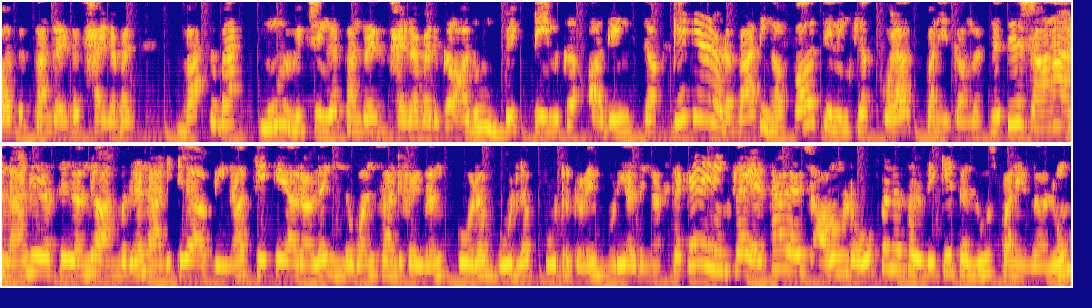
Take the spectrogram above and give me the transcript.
versus Sunrisers Hyderabad back to back மூணு விக்டிங்க சன்ரைசர்ஸ் ஹைதராபாத்துக்கு அதுவும் பிக் டீமுக்கு அகெயின்ஸ்டா கேகேஆரோட பேட்டிங்க ஃபர்ஸ்ட் இன்னிங்ஸ்ல கொலாப்ஸ் பண்ணிருக்காங்க Nitish Rana and Andrew Russell வந்து ஐம்பது ரன் அடிக்கல அப்படின்னா கேகேஆரால இந்த ஒன் செவன்டி ஃபைவ் ரன் ஸ்கோரை போர்ட்ல போட்டிருக்கவே முடியாதுங்க. செகண்ட் இன்னிங்ஸ்ல எஸ்ஆர்ஹெச் அவங்களோட ஓபனர்ஸ் ஒரு விக்கெட்ஸை லூஸ் பண்ணியிருந்தாலும்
